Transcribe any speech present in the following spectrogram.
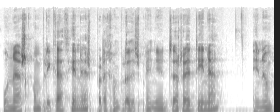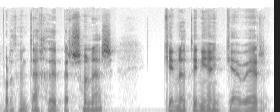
unas complicaciones, por ejemplo, desprendimiento de retina, en un porcentaje de personas que no tenían que haber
